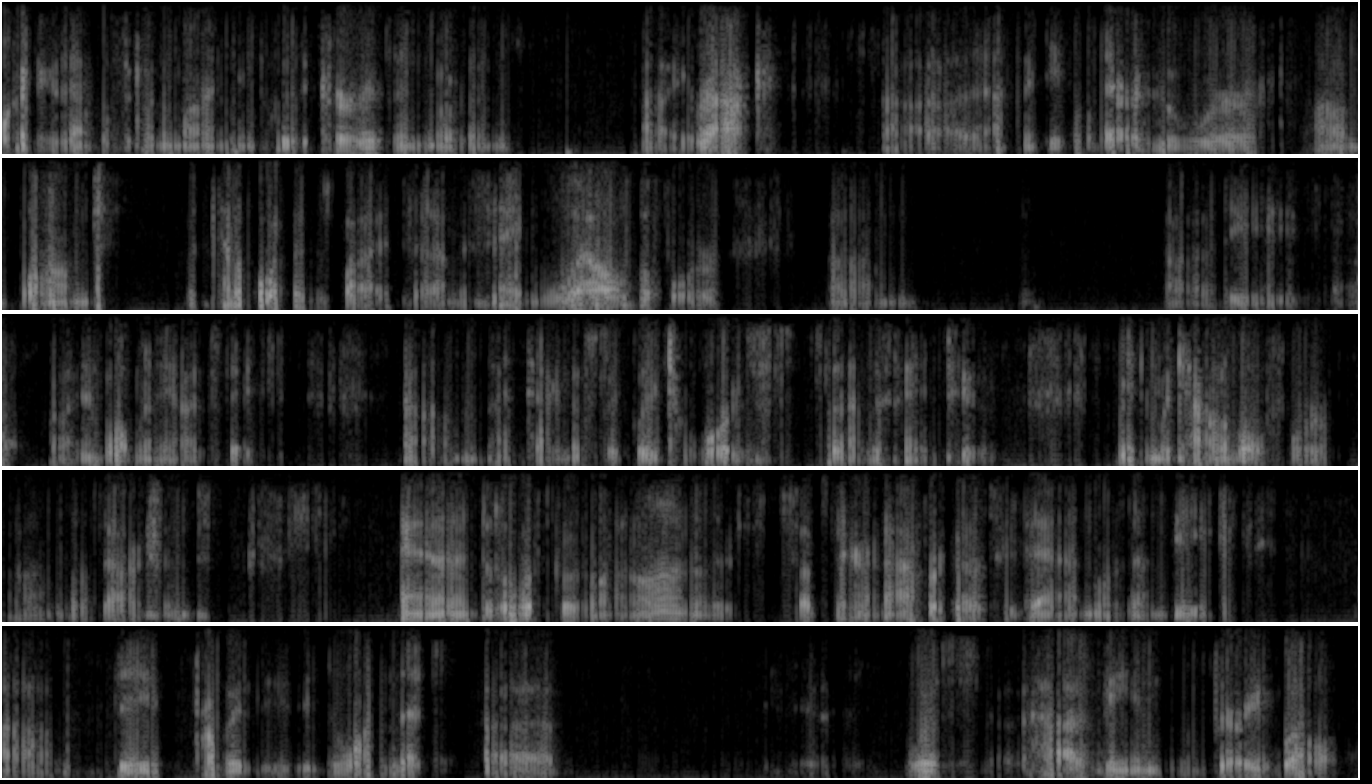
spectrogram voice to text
quick examples that come to mind include the Kurds in northern uh, Iraq, uh, ethnic people there who were um, bombed with chemical weapons by Saddam Hussein well before um, uh, the uh, involvement in the United States um, antagonistically towards Saddam Hussein to make him accountable for um, those actions. And the list goes on and on. There's sub-Saharan Africa, Sudan, Mozambique. Um, the probably the, the one that uh, was has been very well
